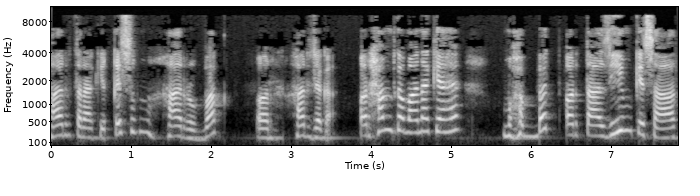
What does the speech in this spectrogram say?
ہر طرح کی قسم، ہر وقت اور ہر جگہ۔ اور حمد کا معنی کیا ہے؟ محبت اور تعظیم کے ساتھ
